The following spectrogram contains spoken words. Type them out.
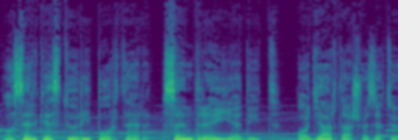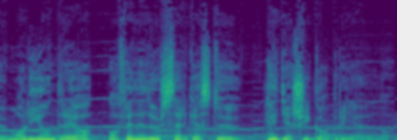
A szerkesztő riporter Szendrei Edit, a gyártásvezető Mali Andrea, a felelős szerkesztő Hegyesi Gabriella.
